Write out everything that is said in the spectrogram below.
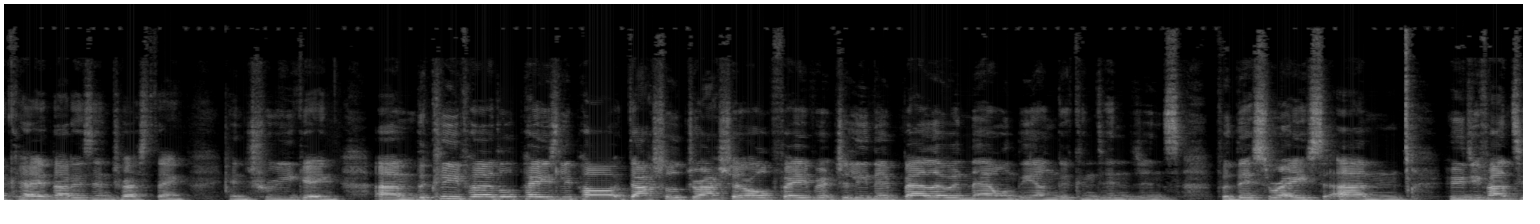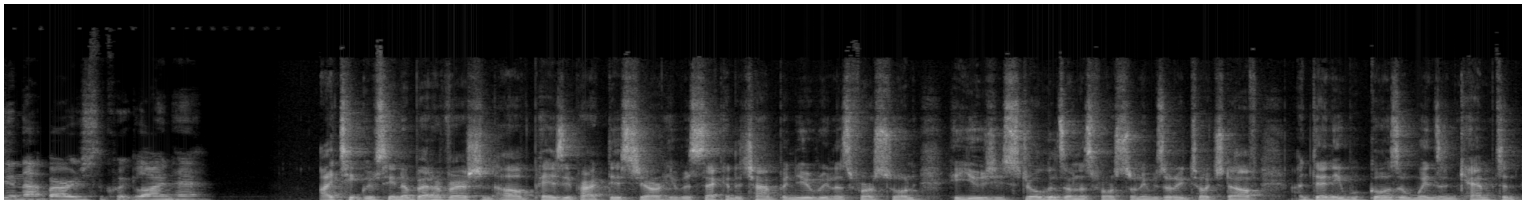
Okay, that is interesting, intriguing. Um, the Cleeve Hurdle, Paisley Park, Dashel Drasher, old favourite, Gelino Bello in there on the younger contingents for this race. Um, who do you fancy in that, Barry? Just a quick line here. I think we've seen a better version of Paisley Park this year. He was second to Champion Newbury in his first run. He usually struggles on his first run. He was only touched off, and then he goes and wins in Kempton,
